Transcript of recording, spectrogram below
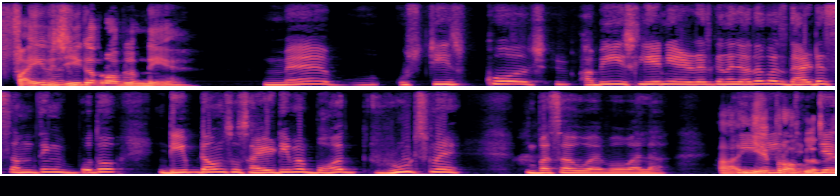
five G का प्रॉब्लम नहीं है। मैं उस चीज़ को अभी इसलिए नहीं एड्रेस करना चाहता बिकॉज़ दैट इज़ समथिंग वो तो डीप डाउन सोसाइटी में बहुत रूट्स में बसा हुआ है वो वाला हाँ ये प्रॉब्लम है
